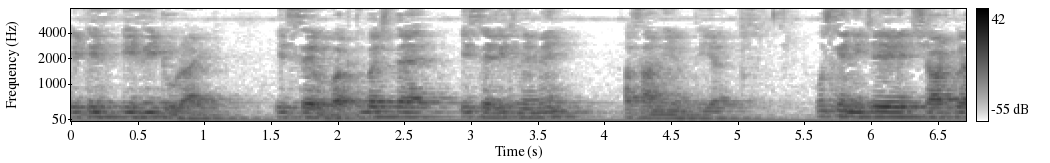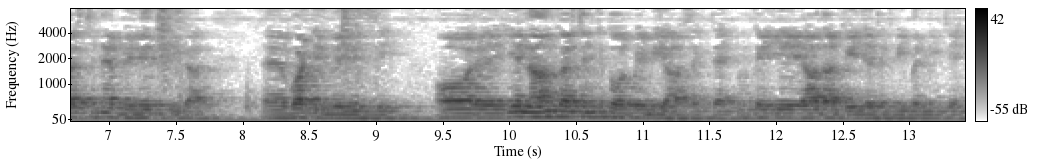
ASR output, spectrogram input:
it is easy to write इससे वक्त बचता है इससे लिखने में आसानी होती है। उसके नीचे शॉर्ट क्वेश्चन है वेलेंसी का। व्हाट इज़ वेलेंसी और ये लॉन्ग क्वेश्चन के तौर पे भी आ सकता है, क्योंकि ये आधा पेज है तकरीबन नीचे।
